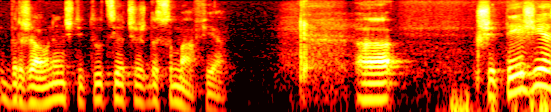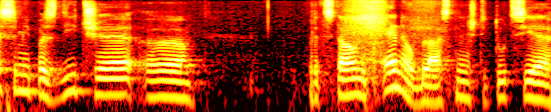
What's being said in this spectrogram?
državne inštitucije, češ da so mafija. Uh, še težje se mi pa zdi, če uh, predstavnik ene oblastne inštitucije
